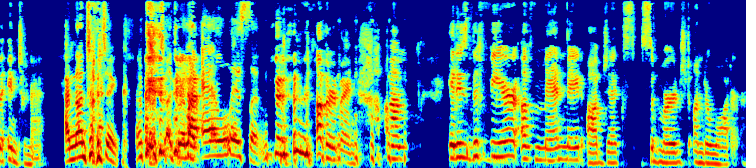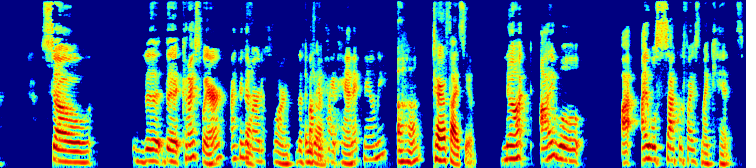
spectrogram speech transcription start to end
the internet. I'm not judging. I'm not judging. You're like, eh, listen. Another thing. Um, it is the fear of man made objects submerged underwater. So, the, the, can I swear? I think I've already sworn. The Enjoy. fucking Titanic, Naomi. Uh huh. Terrifies you. Not, I will, I, I will sacrifice my kids.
